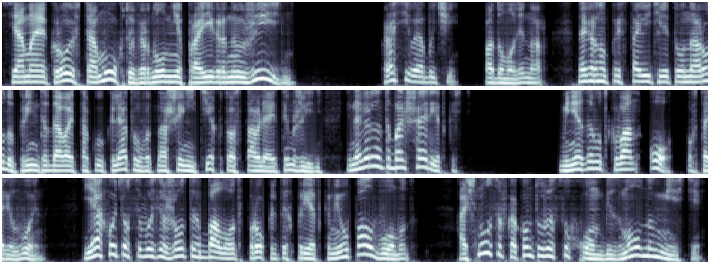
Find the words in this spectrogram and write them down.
Вся моя кровь тому, кто вернул мне проигранную жизнь». Красивый обычай подумал Ленар. Наверное, у представителей этого народа принято давать такую клятву в отношении тех, кто оставляет им жизнь. И, наверное, это большая редкость. «Меня зовут Кван О», — повторил воин. «Я охотился возле желтых болот, проклятых предками, и упал в омут. Очнулся в каком-то уже сухом, безмолвном месте.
